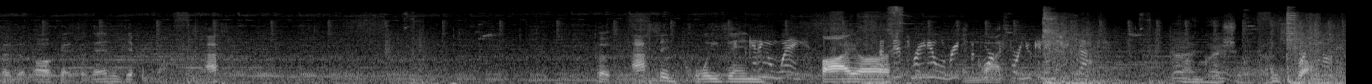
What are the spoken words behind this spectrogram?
so that. Oh, okay, so they're the different ones. Acid. So it's acid, Getting poison, away. fire, But this radio will reach the core before you can intercept. Find my shore. and strong. Working on it.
